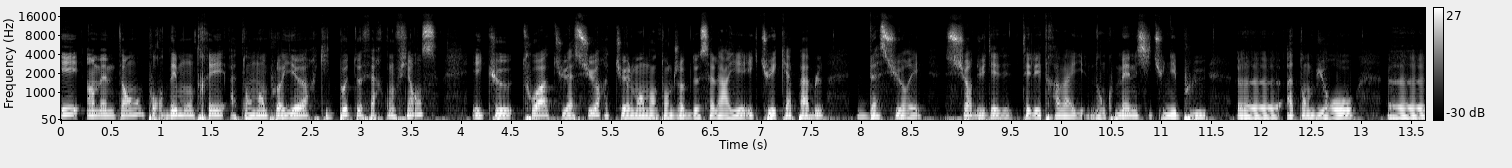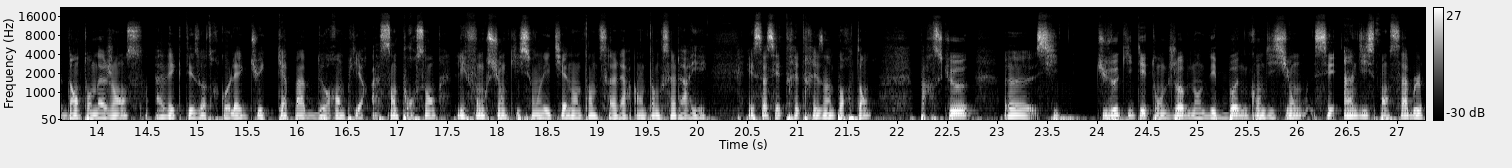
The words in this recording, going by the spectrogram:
et en même temps pour démontrer à ton employeur qu'il peut te faire confiance et que toi tu assures actuellement dans ton job de salarié et que tu es capable d'assurer sur du télétravail. Donc même si tu n'es plus euh, à ton bureau, euh, dans ton agence, avec tes autres collègues, tu es capable de remplir à 100% les fonctions qui sont les tiennes en tant, que salarié. Et ça c'est très très important parce que euh, si tu veux quitter ton job dans des bonnes conditions, c'est indispensable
